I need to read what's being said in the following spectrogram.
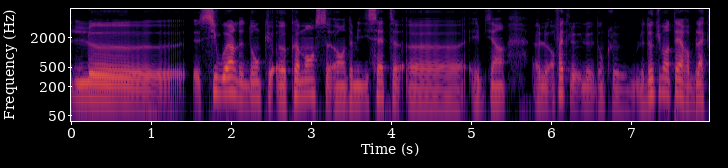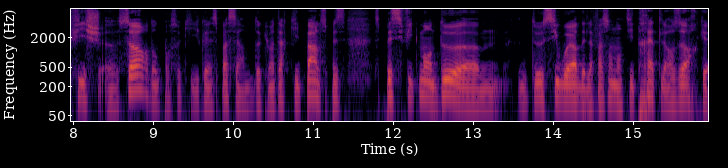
le SeaWorld donc euh, commence en 2017 euh, eh bien euh, le, en fait le, le- donc le, le documentaire Blackfish euh, sort. Donc pour ceux qui connaissent pas c'est un documentaire qui parle spé- spécifiquement de euh, de SeaWorld et de la façon dont ils traitent leurs orques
